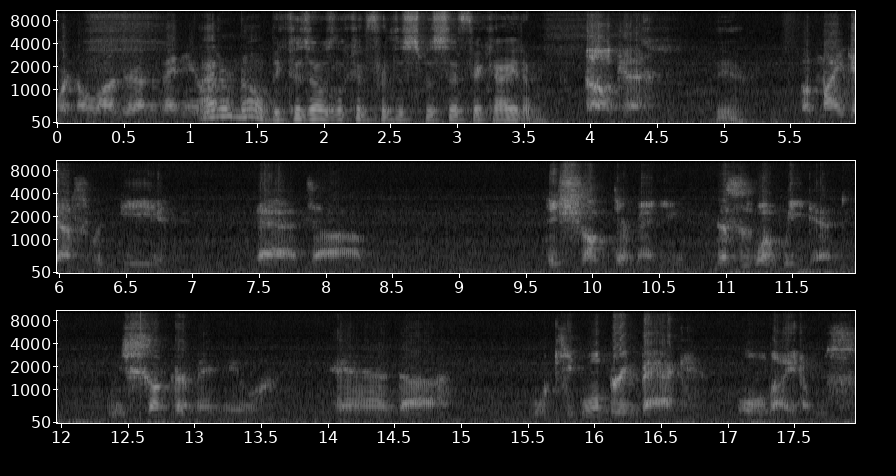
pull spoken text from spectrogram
were no longer on the menu? i don't know because i was looking for the specific item Oh, okay. yeah But my guess would be that um, they shrunk their menu. This is what we did. We shrunk our menu, and uh, we'll keep we'll bring back old items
